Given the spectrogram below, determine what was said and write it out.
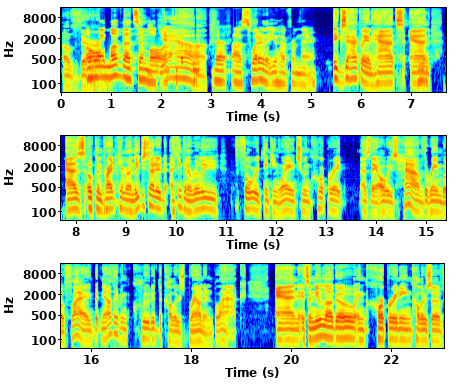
of their. Oh, I love that symbol. Yeah, that uh, sweater that you have from there. Exactly, and hats. And yeah. as Oakland Pride came around, they decided, I think, in a really forward-thinking way, to incorporate, as they always have, the rainbow flag. But now they've included the colors brown and black, and it's a new logo incorporating colors of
